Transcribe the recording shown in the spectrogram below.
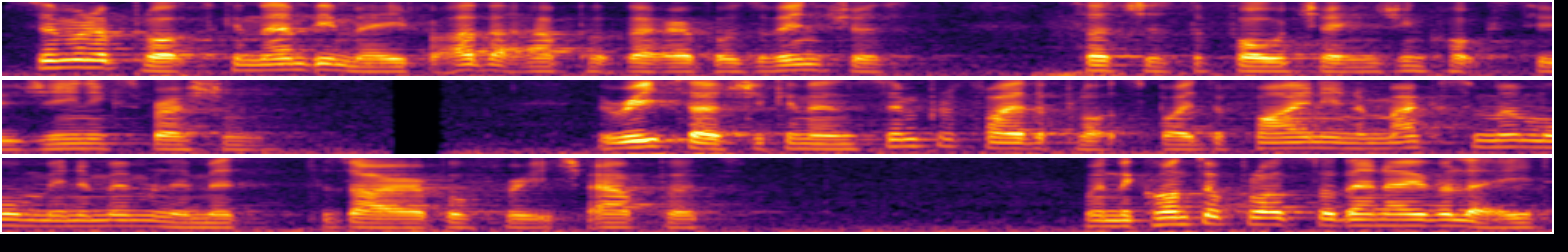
Similar plots can then be made for other output variables of interest, such as the fold change in COX2 gene expression. The researcher can then simplify the plots by defining a maximum or minimum limit desirable for each output. When the contour plots are then overlaid,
